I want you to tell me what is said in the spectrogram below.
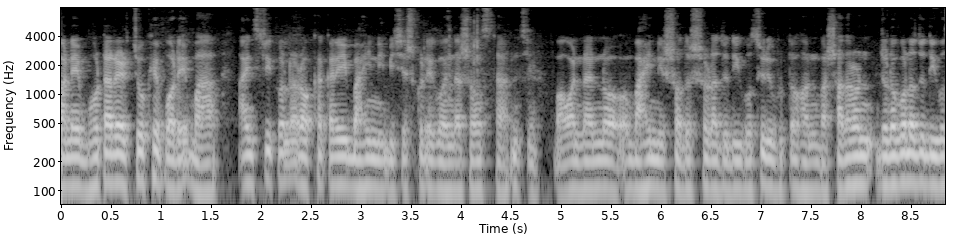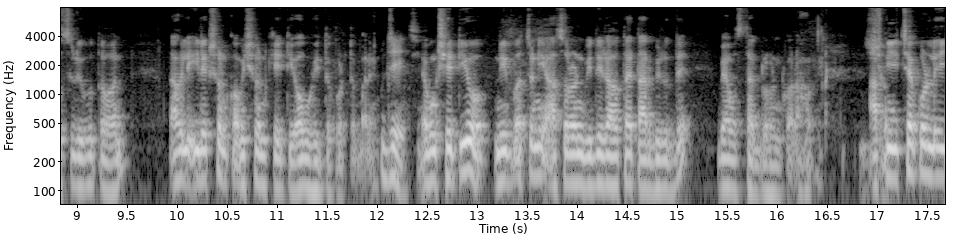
মানে ভোটারের চোখে পড়ে বা আইন শৃঙ্খলা রক্ষাকারী বাহিনী বিশেষ করে গোয়েন্দা সংস্থা বা অন্যান্য বাহিনীর সদস্যরা যদি গোচরীভূত হন বা সাধারণ জনগণও যদি গোচরীভূত হন তাহলে ইলেকশন কমিশনকে এটি অবহিত করতে পারেন জি এবং সেটিও নির্বাচনী আচরণ বিধির আওতায় তার বিরুদ্ধে ব্যবস্থা গ্রহণ করা হবে। আপনি ইচ্ছা করলেই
